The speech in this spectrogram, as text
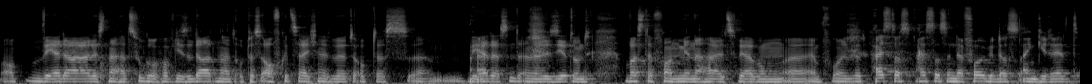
ob wer da alles nachher Zugriff auf diese Daten hat, ob das aufgezeichnet wird, ob das, ähm, wer das analysiert und was davon mir nachher als Werbung äh, empfohlen wird. Heißt das, heißt das in der Folge, dass ein Gerät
